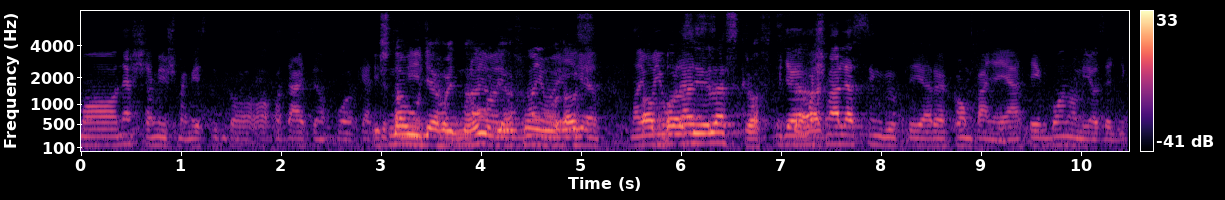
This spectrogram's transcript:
Ma ne sem is megnéztük a, a, a Titanfall 2 És na ugye, hogy na nagyon, ugye, fú, nagyon, az, igen. Nagyon jó lesz. lesz craft. Ugye tehát... most már lesz single player kampány a játékban, ami az egyik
